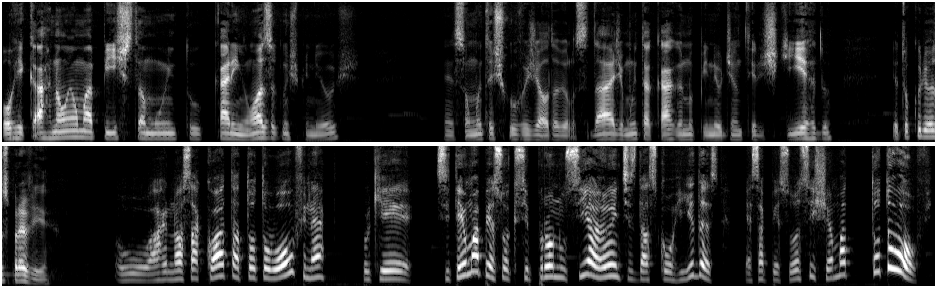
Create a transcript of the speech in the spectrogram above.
O Ricard não é uma pista muito carinhosa com os pneus. É, são muitas curvas de alta velocidade, muita carga no pneu dianteiro esquerdo. Eu tô curioso para ver. O, a nossa cota Toto Wolff, né? Porque se tem uma pessoa que se pronuncia antes das corridas, essa pessoa se chama Toto Wolff.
